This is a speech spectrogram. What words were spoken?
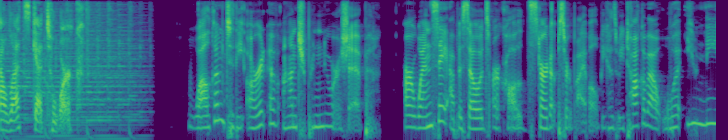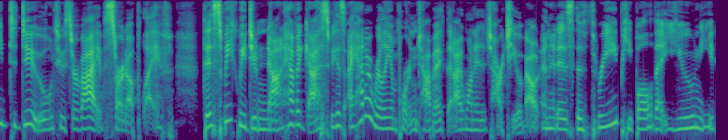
Now let's get to work. Welcome to the Art of Entrepreneurship. Our Wednesday episodes are called Startup Survival because we talk about what you need to do to survive startup life. This week, we do not have a guest because I had a really important topic that I wanted to talk to you about, and it is the three people that you need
